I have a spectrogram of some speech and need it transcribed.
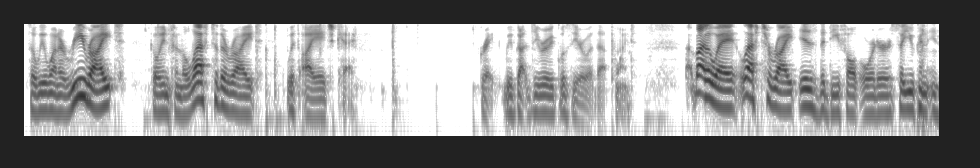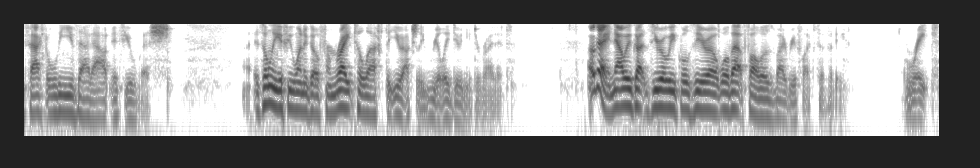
So we want to rewrite going from the left to the right with IHK. Great, we've got zero equals zero at that point. Uh, by the way, left to right is the default order, so you can in fact leave that out if you wish. It's only if you want to go from right to left that you actually really do need to write it. Okay, now we've got 0 equals 0. Well, that follows by reflexivity. Great.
